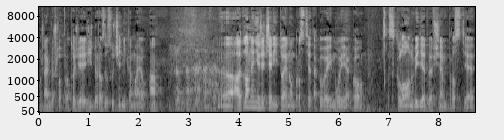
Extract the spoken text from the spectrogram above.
Možná jim došlo proto, že Ježíš dorazil s učedníkama, jo? A, eh, ale to tam není řečený, to je jenom prostě takový můj jako sklon vidět ve všem prostě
